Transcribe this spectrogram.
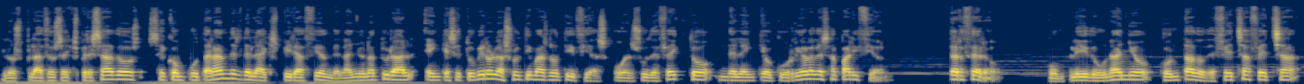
Los plazos expresados se computarán desde la expiración del año natural en que se tuvieron las últimas noticias o en su defecto del en que ocurrió la desaparición. Tercero, cumplido un año contado de fecha a fecha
